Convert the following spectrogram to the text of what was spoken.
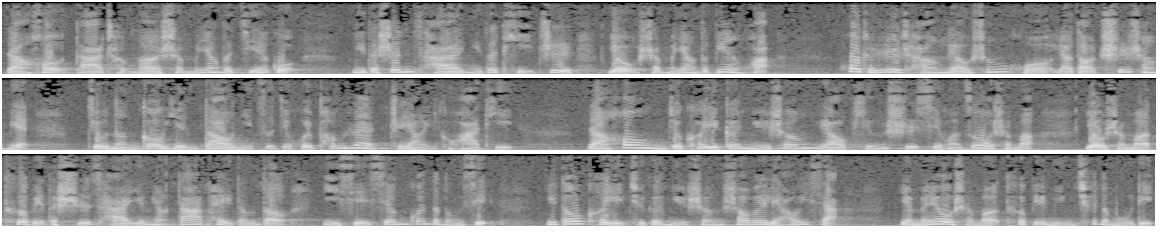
然后达成了什么样的结果。你的身材、你的体质有什么样的变化？或者日常聊生活，聊到吃上面，就能够引到你自己会烹饪这样一个话题。然后你就可以跟女生聊平时喜欢做什么，有什么特别的食材、营养搭配等等一些相关的东西，你都可以去跟女生稍微聊一下，也没有什么特别明确的目的。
